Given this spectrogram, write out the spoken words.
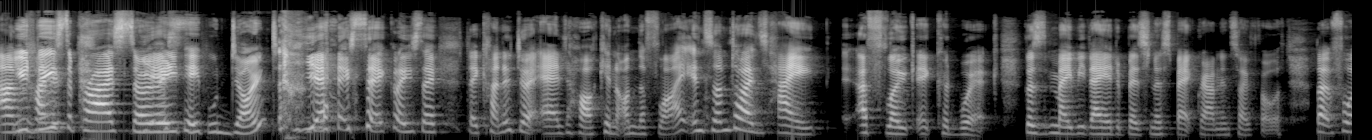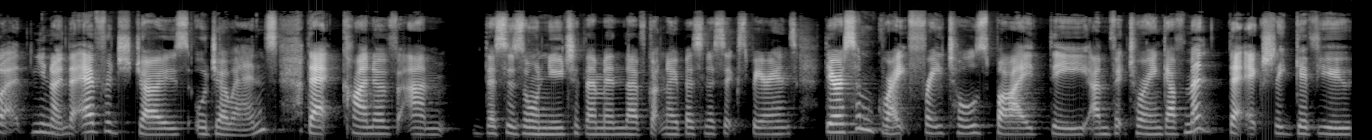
um, you'd be of- surprised. So many people don't. yeah exactly so they kind of do it ad hoc and on the fly and sometimes hey a fluke it could work because maybe they had a business background and so forth. But for you know the average joes or joannes that kind of um this is all new to them and they've got no business experience there are some great free tools by the um, victorian government that actually give you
